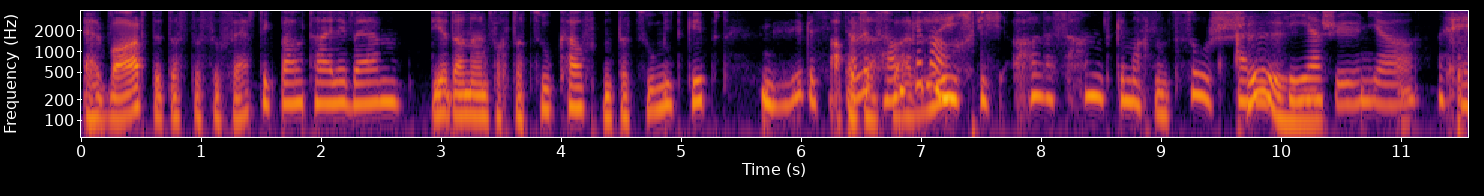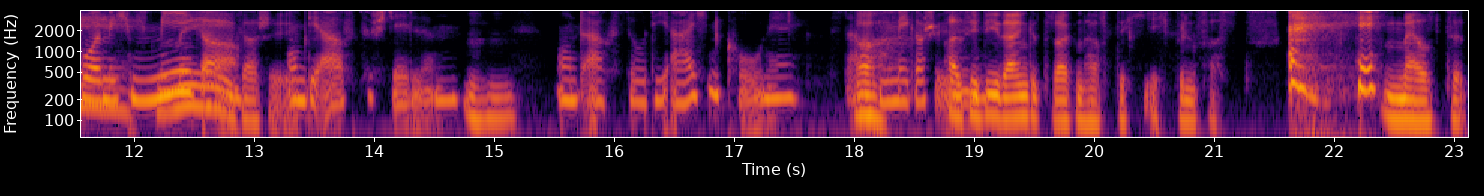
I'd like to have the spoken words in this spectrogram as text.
erwartet, dass das so Fertigbauteile wären, die er dann einfach dazu kauft und dazu mitgibt. Nö, das ist Aber alles das war handgemacht. richtig alles handgemacht und so schön. Also sehr schön, ja. Ich freue mich mega, mega um die aufzustellen. Mhm. Und auch so die Eichenkrone Ist auch oh, mega schön. Als ich die reingetragen habe, ich, ich bin fast melted.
